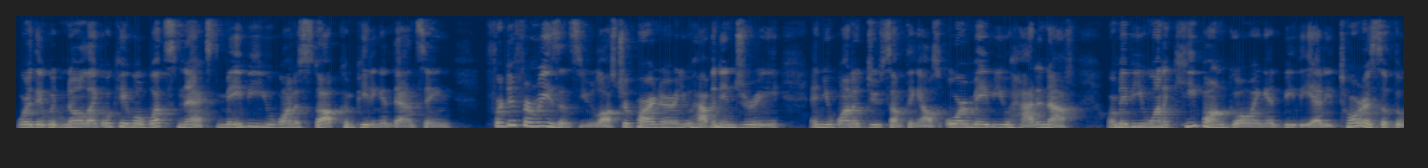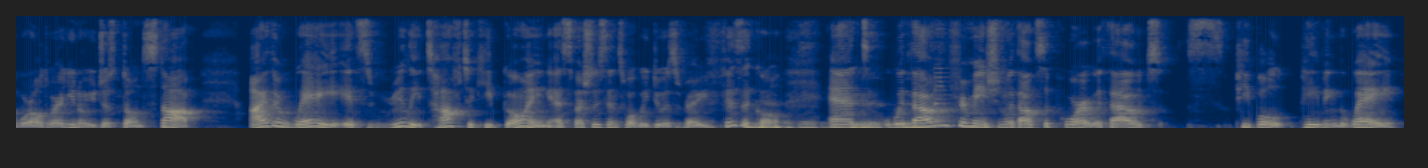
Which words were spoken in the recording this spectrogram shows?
where they would know like okay well what's next maybe you want to stop competing and dancing for different reasons. You lost your partner, you have an injury, and you want to do something else, or maybe you had enough, or maybe you want to keep on going and be the Eddie Torres of the world where you know you just don't stop. Either way, it's really tough to keep going, especially since what we do is very physical. And without information, without support, without people paving the way,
